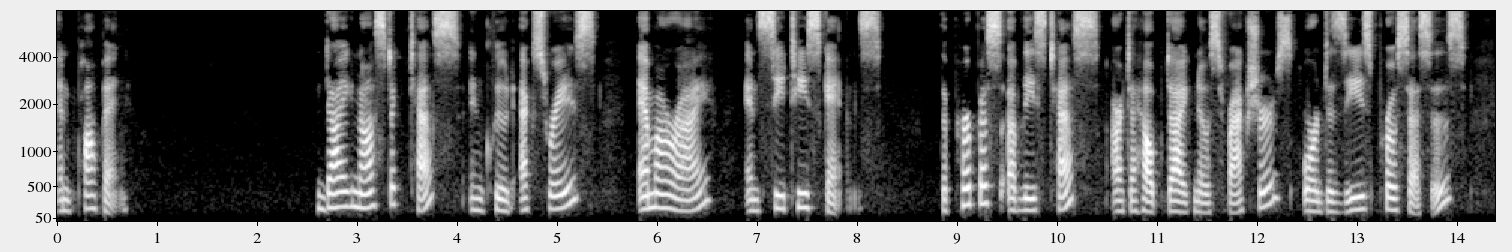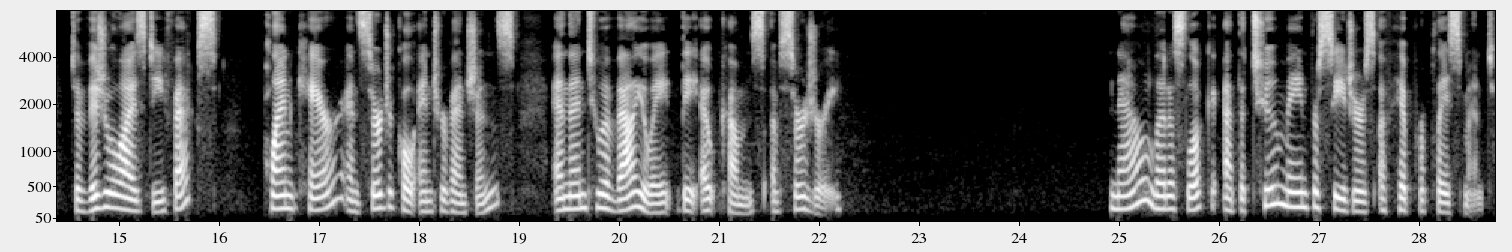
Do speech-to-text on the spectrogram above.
and popping. Diagnostic tests include x rays, MRI, and CT scans. The purpose of these tests are to help diagnose fractures or disease processes, to visualize defects, plan care and surgical interventions, and then to evaluate the outcomes of surgery. Now let us look at the two main procedures of hip replacement.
